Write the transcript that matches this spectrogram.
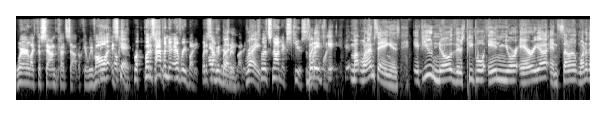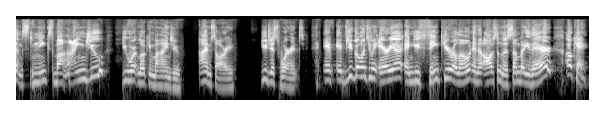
where like the sound cuts out. Okay, we've all it's, Okay. but, but it's happened to everybody. But it's Everybody, happened to everybody, right. So it's not an excuse. But if it, my, what I'm saying is, if you know there's people in your area and some one of them sneaks behind you, you weren't looking behind you. I'm sorry, you just weren't. If if you go into an area and you think you're alone, and then all of a sudden there's somebody there, okay,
